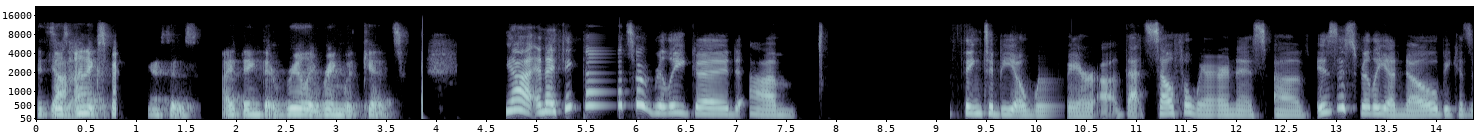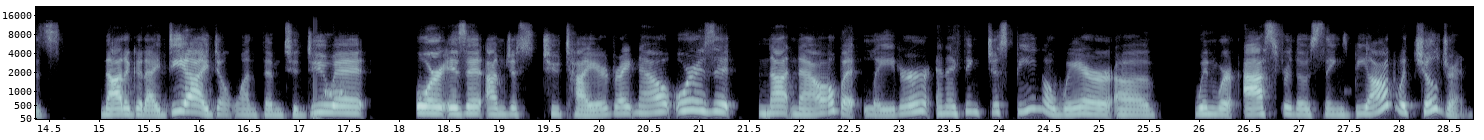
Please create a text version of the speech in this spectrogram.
It's those unexpected yeses, I think, that really ring with kids. Yeah, and I think that's a really good um thing to be aware of. That self-awareness of is this really a no because it's not a good idea, I don't want them to do it or is it I'm just too tired right now or is it not now but later? And I think just being aware of when we're asked for those things beyond with children.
